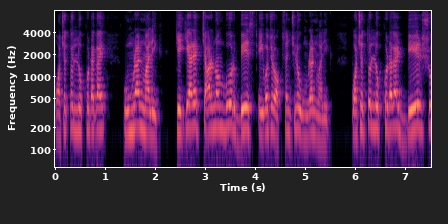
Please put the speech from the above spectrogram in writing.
পঁচাত্তর লক্ষ টাকায় উমরান মালিক। কে কে আরের চার নম্বর বেস্ট এই বছর অপশন ছিল উমরান মালিক। পঁচাত্তর লক্ষ টাকায় দেড়শো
